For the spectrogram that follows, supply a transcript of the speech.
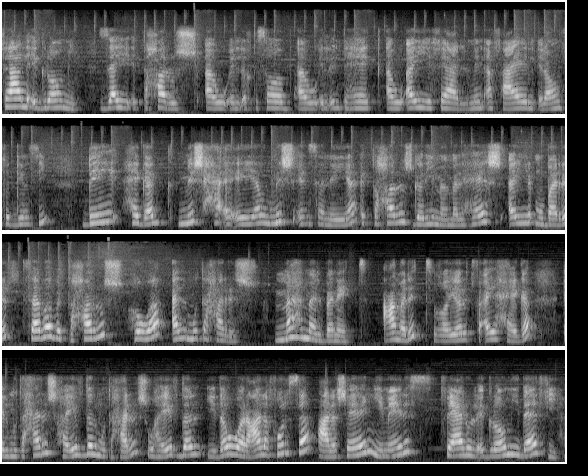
فعل إجرامي زي التحرش أو الاغتصاب أو الانتهاك أو أي فعل من أفعال العنف الجنسي بحجج مش حقيقية ومش إنسانية. التحرش جريمة ملهاش أي مبرر. سبب التحرش هو المتحرش. مهما البنات عملت غيرت في أي حاجة المتحرش هيفضل متحرش وهيفضل يدور على فرصة علشان يمارس فعله الإجرامي ده فيها.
